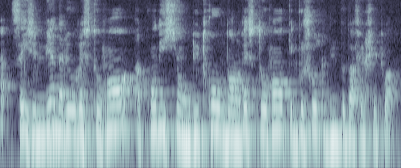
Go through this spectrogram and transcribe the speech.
Ah, ça, j'aime bien d'aller au restaurant à condition que tu trouves dans le restaurant quelque chose que tu ne peux pas faire chez toi.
